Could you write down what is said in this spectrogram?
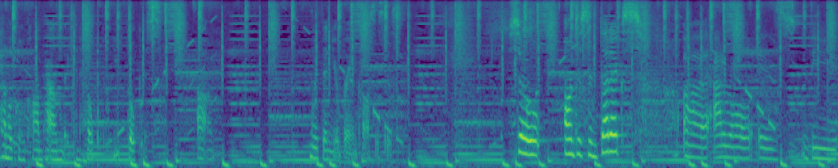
chemical compound that can help you focus um, within your brain processes. So, onto synthetics. Uh, Adderall is the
